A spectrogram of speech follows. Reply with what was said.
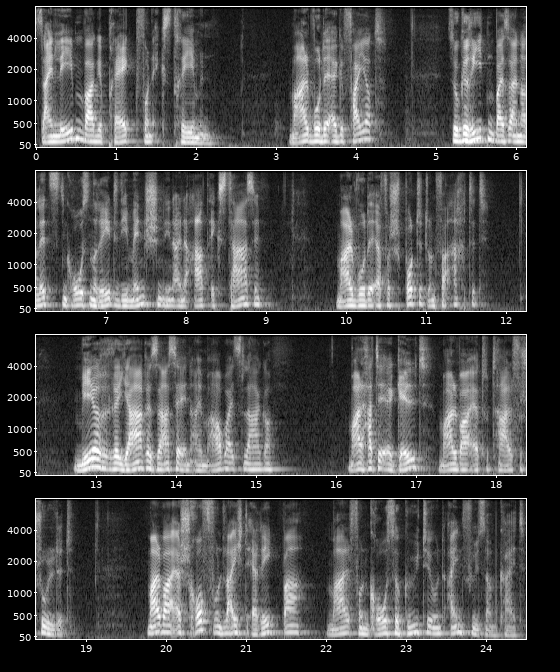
Sein Leben war geprägt von Extremen. Mal wurde er gefeiert, so gerieten bei seiner letzten großen Rede die Menschen in eine Art Ekstase, mal wurde er verspottet und verachtet, mehrere Jahre saß er in einem Arbeitslager, mal hatte er Geld, mal war er total verschuldet, mal war er schroff und leicht erregbar, mal von großer Güte und Einfühlsamkeit.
